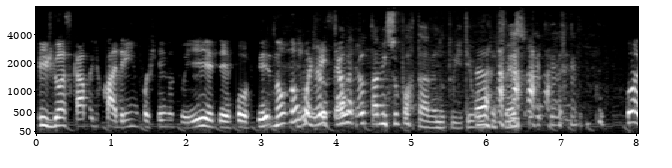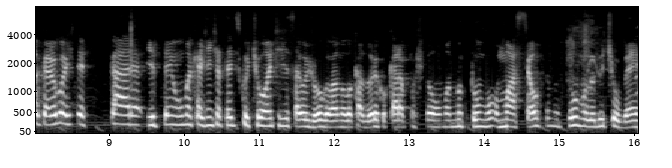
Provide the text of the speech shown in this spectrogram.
fiz duas capas de quadrinho, postei no Twitter. Pô, fiz- não, não Eu, postei eu, tava, selfie. eu tava insuportável no Twitter, eu, eu confesso. Pô, cara, eu gostei. Cara, e tem uma que a gente até discutiu antes de sair o jogo lá no locador, que o cara postou uma no túmulo, uma selfie no túmulo do tio Ben.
